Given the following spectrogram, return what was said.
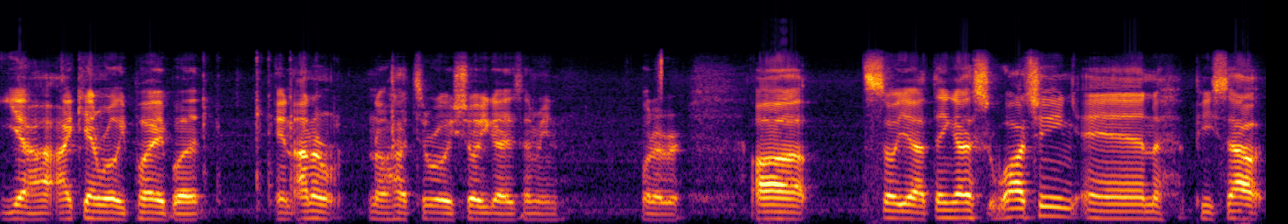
yeah I can't really play but and I don't know how to really show you guys I mean whatever. Uh, so yeah thank you guys for watching and peace out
